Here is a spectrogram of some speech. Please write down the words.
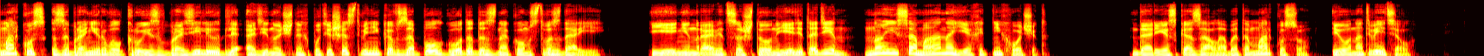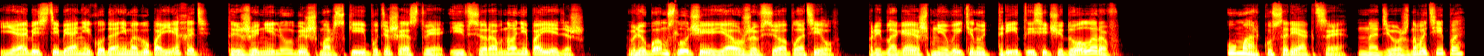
Маркус забронировал круиз в Бразилию для одиночных путешественников за полгода до знакомства с Дарьей. Ей не нравится, что он едет один, но и сама она ехать не хочет. Дарья сказала об этом Маркусу, и он ответил. «Я без тебя никуда не могу поехать. Ты же не любишь морские путешествия и все равно не поедешь. В любом случае, я уже все оплатил. Предлагаешь мне выкинуть 3000 долларов?» У Маркуса реакция надежного типа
